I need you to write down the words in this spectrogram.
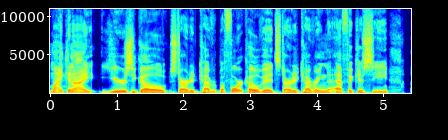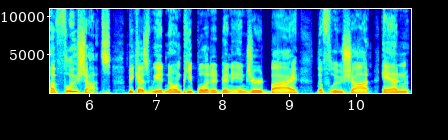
Mike and I years ago started cover before COVID started covering the efficacy of flu shots because we had known people that had been injured by the flu shot and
